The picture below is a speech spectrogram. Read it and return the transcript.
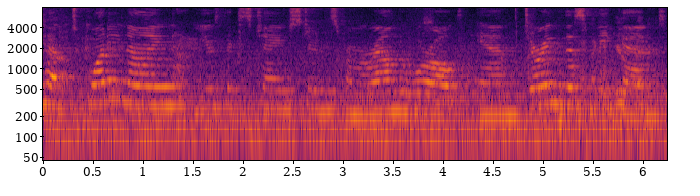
have 29 youth exchange students from around the world, and during this weekend,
